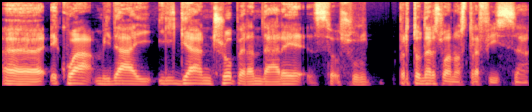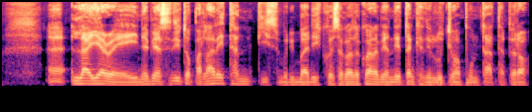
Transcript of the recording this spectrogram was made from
eh, e qua mi dai il gancio per andare su, su- per tornare sulla nostra fissa, eh, l'IRA, ne abbiamo sentito parlare tantissimo, ribadisco questa cosa qua l'abbiamo detta anche nell'ultima puntata, però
